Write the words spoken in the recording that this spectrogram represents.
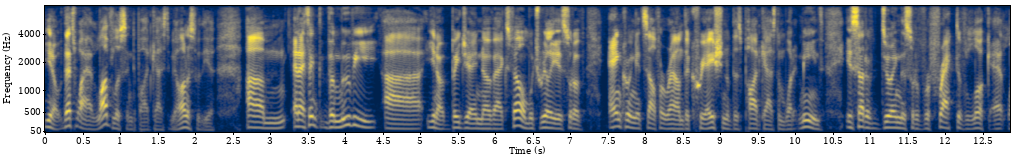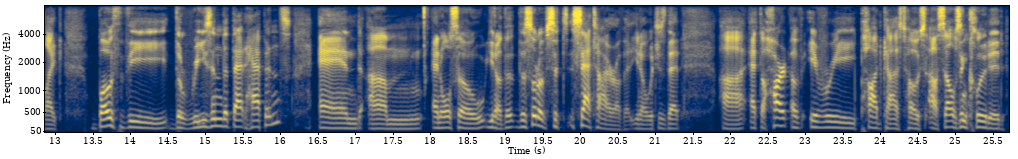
you know that's why I love listening to podcasts to be honest with you. Um, and I think the movie uh, you know BJ Novak's film, which really is sort of anchoring itself around the creation of this podcast and what it means, is sort of doing this sort of refractive look at like both the the reason that that happens and um, and also you know the the sort of sat- satire of it, you know, which is that. Uh, at the heart of every podcast host, ourselves included,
